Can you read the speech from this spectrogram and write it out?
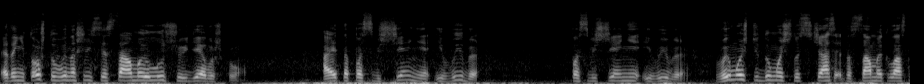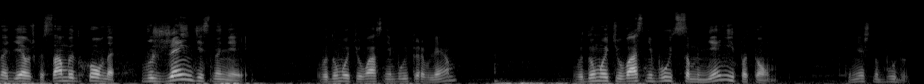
это не то, что вы нашли себе самую лучшую девушку, а это посвящение и выбор. Посвящение и выбор. Вы можете думать, что сейчас это самая классная девушка, самая духовная. Вы женитесь на ней. Вы думаете, у вас не будет проблем? Вы думаете, у вас не будет сомнений потом? Конечно, будут.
